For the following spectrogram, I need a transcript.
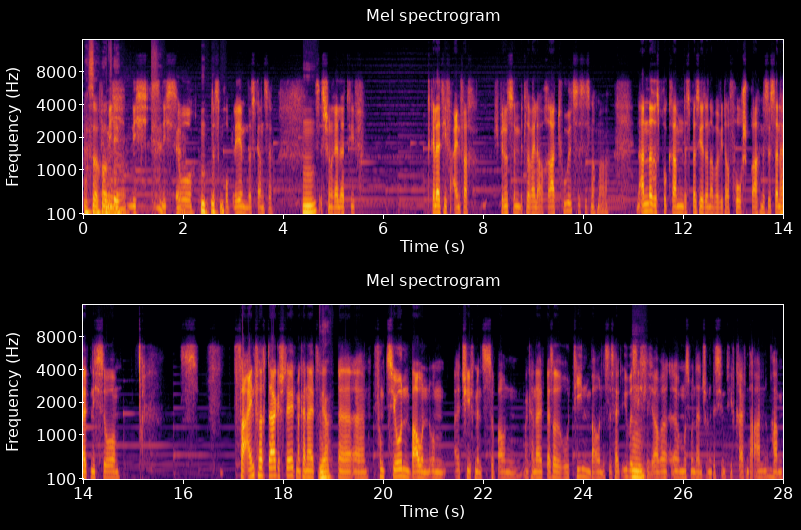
Achso, für okay. mich nicht, nicht so das Problem, das Ganze. Mhm. Es ist schon relativ, relativ einfach. Ich benutze mittlerweile auch Rad-Tools. Das ist nochmal ein anderes Programm. Das basiert dann aber wieder auf Hochsprachen. Das ist dann halt nicht so vereinfacht dargestellt. Man kann halt Ja. äh, äh, Funktionen bauen, um Achievements zu bauen. Man kann halt bessere Routinen bauen. Das ist halt übersichtlich, aber äh, muss man dann schon ein bisschen tiefgreifende Ahnung haben.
